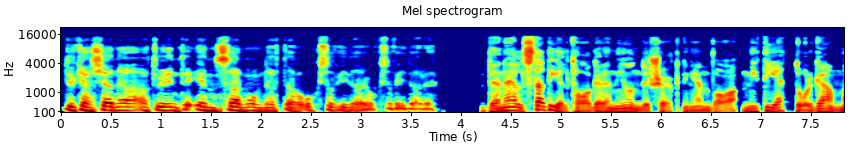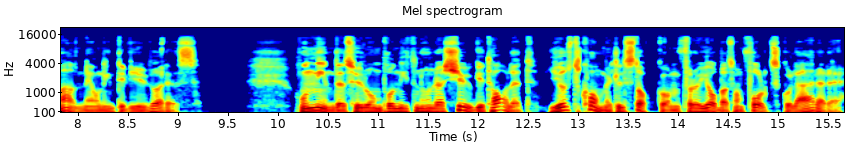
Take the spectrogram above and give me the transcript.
du kan känna att du inte är ensam om detta och så vidare och så vidare. Den äldsta deltagaren i undersökningen var 91 år gammal när hon intervjuades. Hon mindes hur hon på 1920-talet just kommit till Stockholm för att jobba som folkskollärare.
